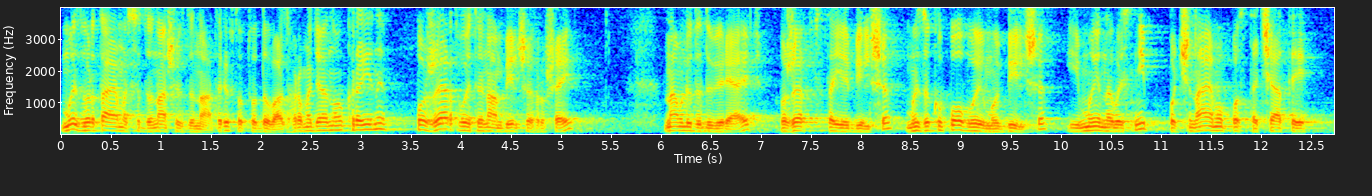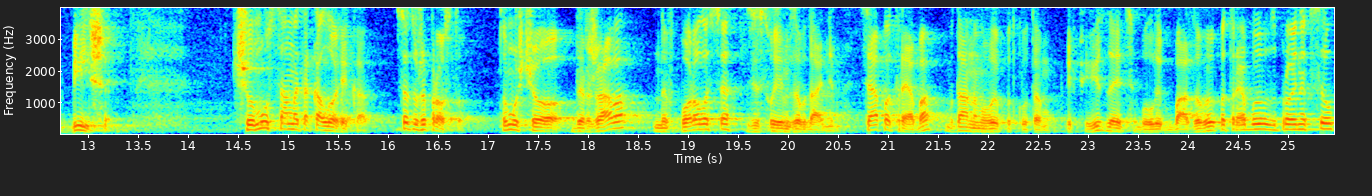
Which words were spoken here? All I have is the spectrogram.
Ми звертаємося до наших донаторів, тобто до вас, громадяни України. Пожертвуйте нам більше грошей. Нам люди довіряють, пожертв стає більше. Ми закуповуємо більше, і ми навесні починаємо постачати більше. Чому саме така логіка? Все дуже просто. Тому що держава не впоралася зі своїм завданням. Ця потреба в даному випадку там FPV, здається, були базовою потребою збройних сил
